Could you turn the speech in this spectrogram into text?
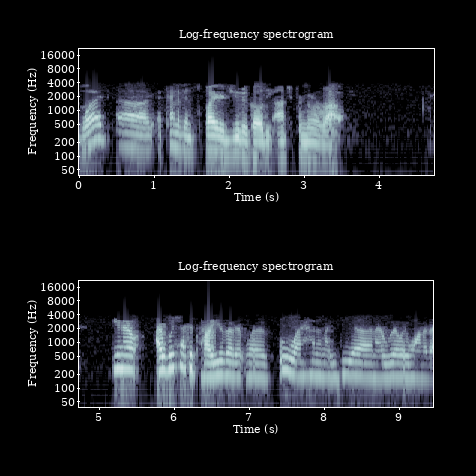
what uh, kind of inspired you to go the entrepreneur route? You know, I wish I could tell you that it was, ooh, I had an idea and I really wanted to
